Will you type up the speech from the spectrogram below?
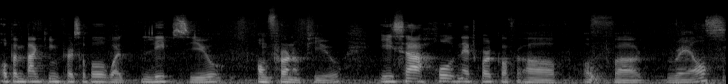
open banking. First of all, what leaves you on front of you is a whole network of of, of uh, rails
